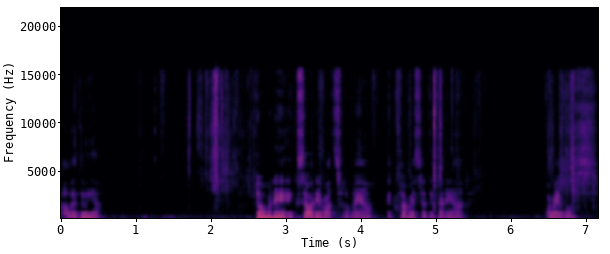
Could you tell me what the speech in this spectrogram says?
alleluia. Domine exaudi ratio meam, et clames. Oremus.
